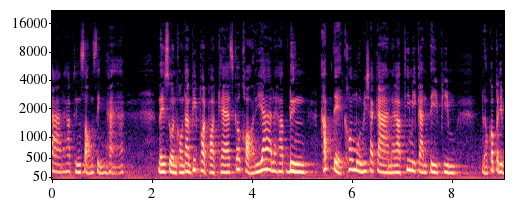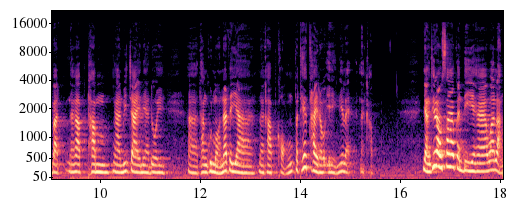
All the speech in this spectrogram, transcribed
ฎานะครับถึง 2 สิงหา ในส่วนของทาง p i c p o t Podcast ก็ขออนุญาตนะครับ ดึงอัปเดตข้อมูลวิชาการนะครับที่มีการตีพิมพ์ แล้วก็ปฏิบัตินะครับทำงานวิจัยเนี่ยโดยทางคุณหมอนาตยานะครับของประเทศไทยเราเองนี่แหละนะครับอย่างที่เราทราบกันดีฮะว่าหลัง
